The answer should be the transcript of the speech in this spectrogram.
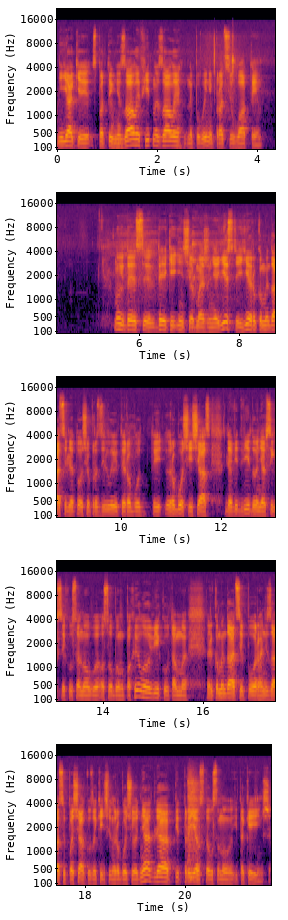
ніякі спортивні зали, фітнес-зали не повинні працювати. Ну і десь е, деякі інші обмеження є. Є рекомендації для того, щоб розділити роботи, робочий час для відвідування всіх цих установ особами похилого віку. Там е, рекомендації по організації початку закінчення робочого дня для підприємств та установ і таке інше.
